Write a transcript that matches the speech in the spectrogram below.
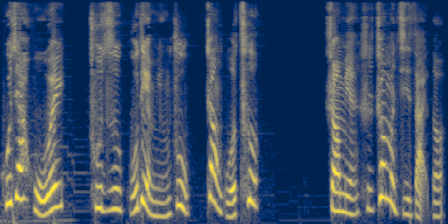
狐假虎威出自古典名著《战国策》，上面是这么记载的：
